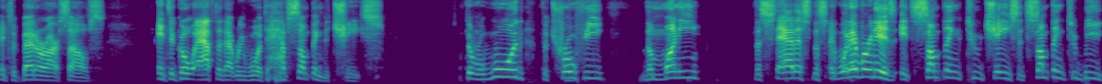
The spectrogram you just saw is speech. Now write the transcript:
and to better ourselves and to go after that reward, to have something to chase. The reward, the trophy, the money, the status, the eh, whatever it is, it's something to chase. It's something to be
